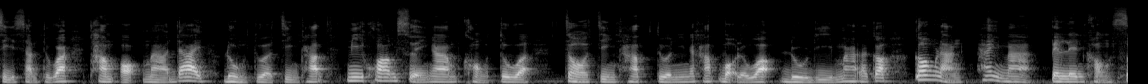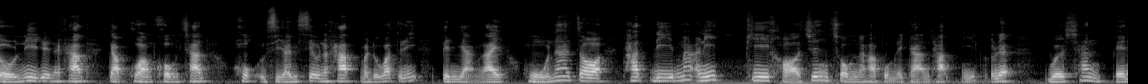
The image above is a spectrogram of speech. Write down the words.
สีสันถือว่าทำออกมาได้ลงตัวจริงครับ มีความสวยงามของตัว จอจริงครับ ตัวนี้นะครับบอกเลยว่าดูดีมากแล้วก็กล้องหลังให้มาเป็นเลนส์ของ Sony ด้วยนะครับ กับความคมชัด 64ล้านพิกเซลนะครับ มาดูว่าตัวนี้เป็นอย่างไรหูหน้าจอทัดดีมากอันนี้พี่ขอชื่นชมนะครับ ผมในการทัดนี่ก็เรียกเวอร์ชั่นเป็น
